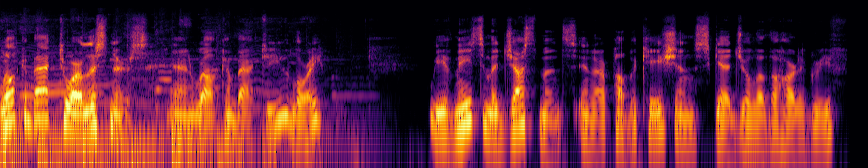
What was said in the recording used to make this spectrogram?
Welcome back to our listeners, and welcome back to you, Lorri. We have made some adjustments in our publication schedule of The Heart of Grief.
